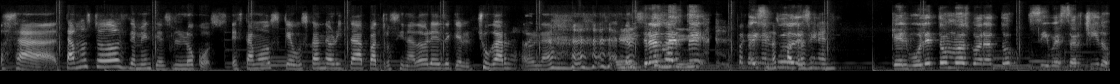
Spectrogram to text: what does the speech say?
o sea, estamos todos dementes, locos. Estamos que buscando ahorita patrocinadores de que el Sugar, hola. Literalmente, para que nos patrocinen. Que el boleto más barato sí va a estar chido.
